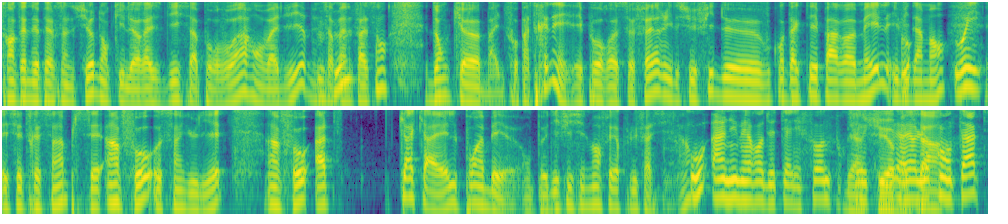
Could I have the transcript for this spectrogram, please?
trentaine de personnes sûres, donc il leur reste 10 à pourvoir, on va dire, d'une mm -hmm. certaine façon. Donc, euh, bah, il ne faut pas traîner. Et pour euh, ce faire, il suffit de vous contacter par euh, mail, évidemment. Oui. Et c'est très simple, c'est info au singulier, info at kkl.be. On peut difficilement faire plus facile. Hein. Ou un numéro de téléphone pour Bien ceux sûr, qui euh, le contact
